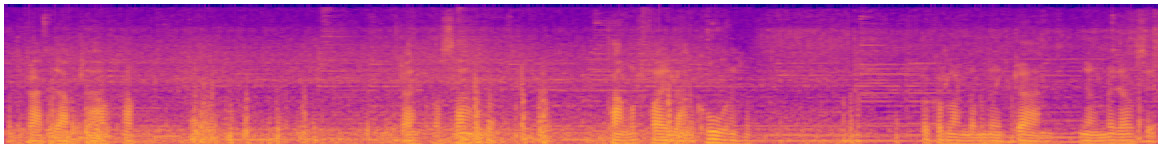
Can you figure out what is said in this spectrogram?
บรรยากาศยามเช้าครับ การก่อสร้างทางรถไฟหลังคู่นะครับก็กำลังดำเนินการยังไม่แล้วเสร็จ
